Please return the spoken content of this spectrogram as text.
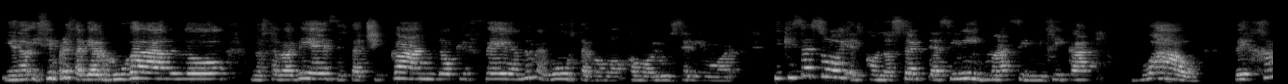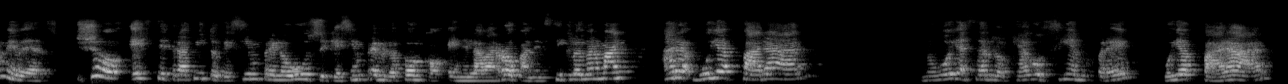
y siempre salía arrugado, no estaba bien, se está achicando, qué feo, no me gusta como, como luce mi amor. Y quizás hoy el conocerte a sí misma significa wow, déjame ver, yo este trapito que siempre lo uso y que siempre me lo pongo en el lavarropa, en el ciclo normal, ahora voy a parar, no voy a hacer lo que hago siempre, voy a parar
